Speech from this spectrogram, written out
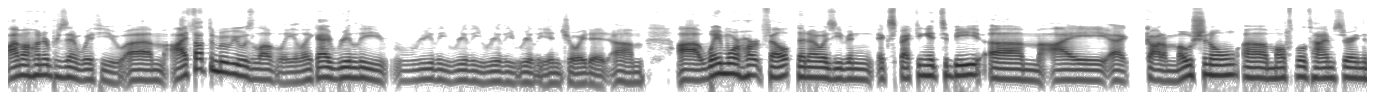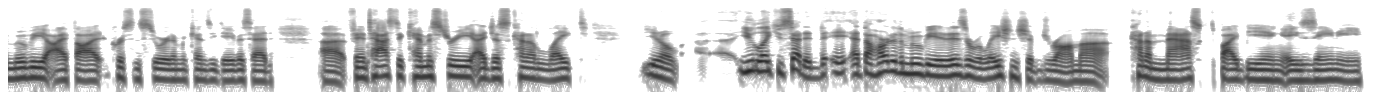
I'm hundred percent with you. Um, I thought the movie was lovely. Like, I really, really, really, really, really enjoyed it. Um, uh, way more heartfelt than I was even expecting it to be. Um, I uh, got emotional uh, multiple times during the movie. I thought Kristen Stewart and Mackenzie Davis had uh, fantastic chemistry. I just kind of liked you know, uh, you like you said it, it, at the heart of the movie. It is a relationship drama, kind of masked by being a zany,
